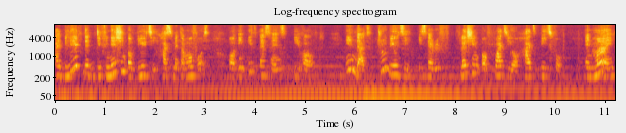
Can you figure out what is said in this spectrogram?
I believe the definition of beauty has metamorphosed or in its essence evolved, in that true beauty is a reflection of what your heart beats for, and mine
